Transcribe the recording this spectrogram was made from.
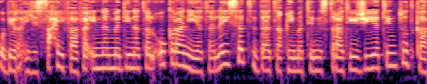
وبرأي الصحيفة فإن المدينة الأوكرانية ليست ذات قيمة استراتيجية تذكر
